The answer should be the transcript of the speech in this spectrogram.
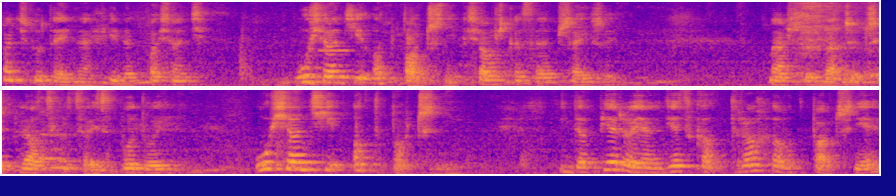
Chodź tutaj na chwilę, posiądź, usiądź i odpocznij. Książkę sobie przejrzyj. Masz tu czy trzy klocki, coś zbuduj. Usiądź i odpocznij. I dopiero jak dziecko trochę odpocznie,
